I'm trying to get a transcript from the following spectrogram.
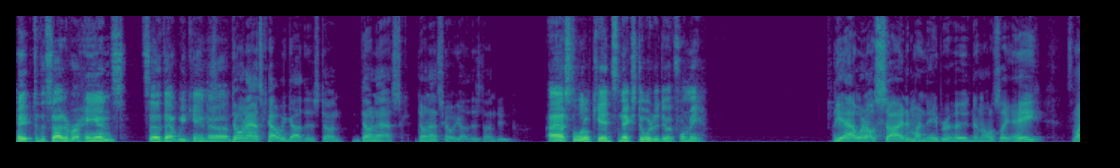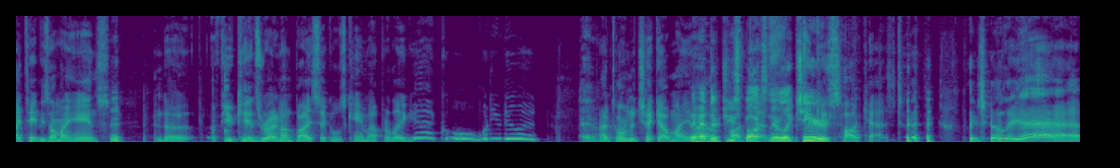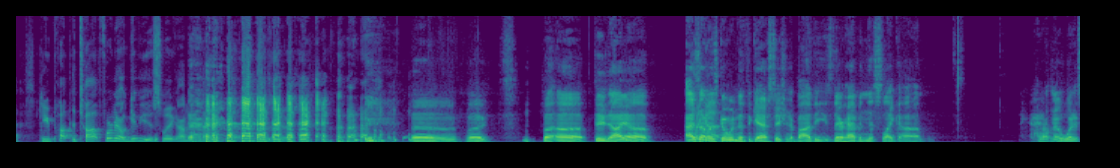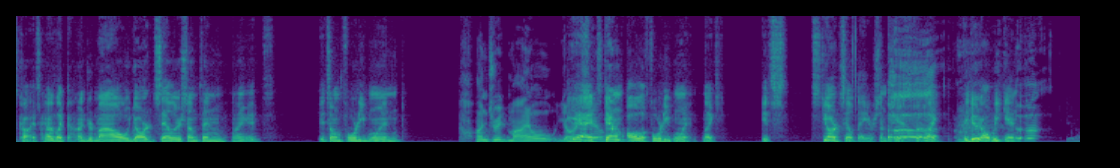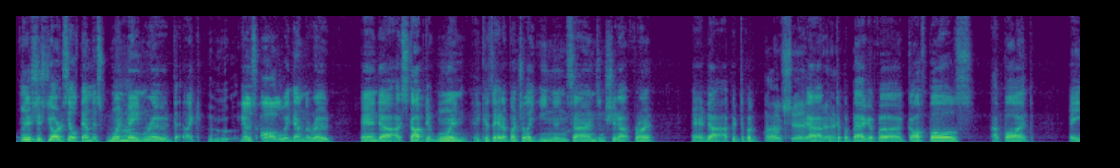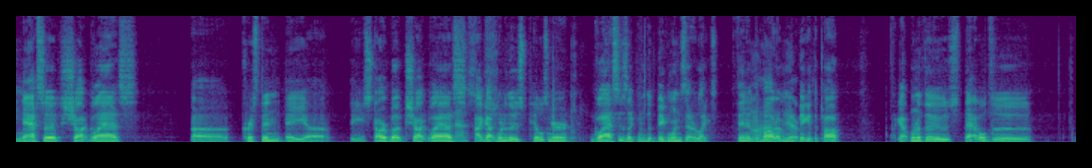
taped to the side of our hands so that we can. Uh, don't ask how we got this done. Don't ask. Don't ask how we got this done, dude. I asked the little kids next door to do it for me. Yeah, I went outside in my neighborhood and I was like, "Hey, somebody tape these on my hands." and uh, a few kids riding on bicycles came up. Were like, "Yeah, cool. What are you doing?" I told them to check out my. They had uh, their juice box and they were like, It's the Kids "Cheers." podcast. like, I was like, "Yeah, can you pop the top for me? I'll give you a swig." I'm not uh, fuck. But uh, dude, I uh, as I I was going to the gas station to buy these, they're having this like uh, I don't know what it's called. It's kind of like the hundred mile yard sale or something. Like it's it's on forty one. Hundred mile yard sale. Yeah, sale? it's down all of forty one. Like it's, it's yard sale day or some shit. But like they do it all weekend. There's just yard sales down this one main road that like goes all the way down the road. And uh, I stopped at one because they had a bunch of like Yingling signs and shit out front. And uh, I picked up a Oh shit. yeah, I picked up a bag of uh, golf balls. I bought a NASA shot glass. Uh, Kristen a uh, a Starbucks shot glass. NASA I got one of those Pilsner glasses, like one of the big ones that are like thin at the Uh-huh, bottom yeah. and big at the top. I got one of those. That holds a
